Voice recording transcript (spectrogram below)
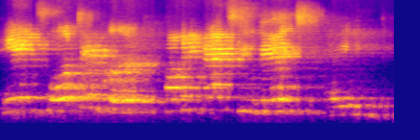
in 4 table how many times you get 8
